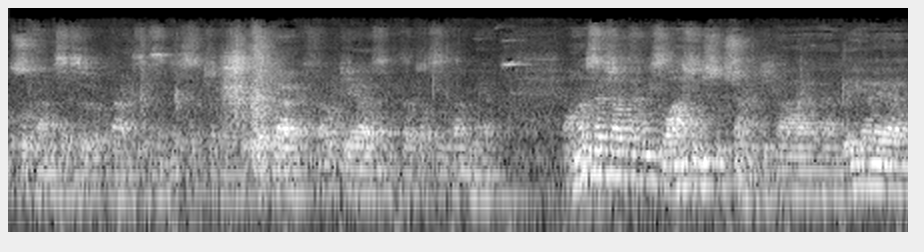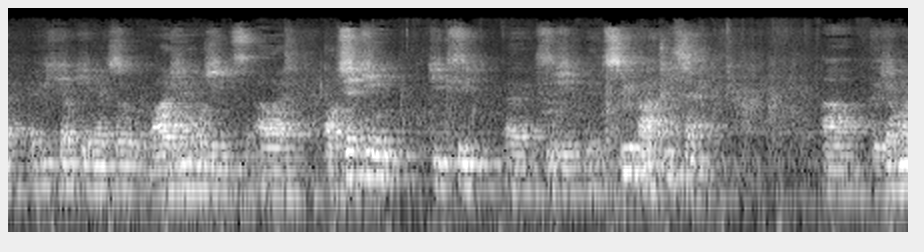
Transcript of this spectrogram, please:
poslouchám cestu do práce, jsem to slyšel, jak v autě a začal jsem tam jet. Ono začal takový zvláštní způsobem. Říká, Liga, já, bych chtěl ti něco vážného říct, ale, ale předtím ti chci, eh, chci žít, zpívat píseň. A takže ona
